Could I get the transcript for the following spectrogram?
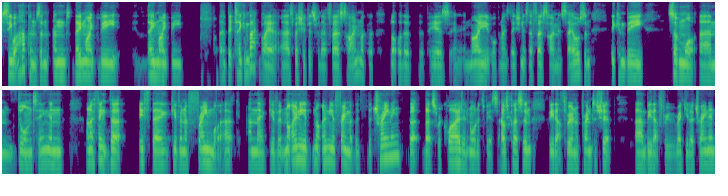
see what happens, and and they might be they might be a bit taken back by it, uh, especially if it's for their first time. Like a lot of the, the peers in, in my organisation, it's their first time in sales, and it can be somewhat um, daunting. And and I think that if they're given a framework and they're given not only not only a framework, the, the training that that's required in order to be a salesperson, be that through an apprenticeship, um, be that through regular training,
